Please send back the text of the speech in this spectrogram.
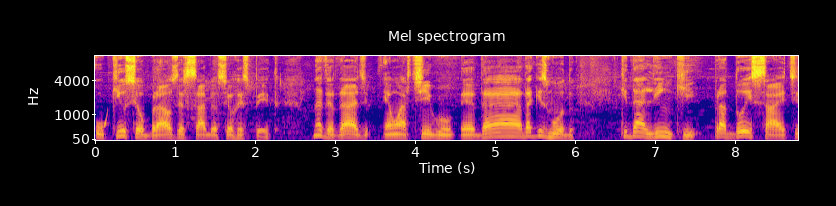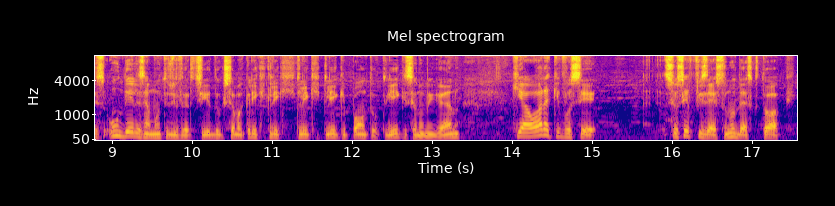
o que o seu browser sabe a seu respeito. Na verdade, é um artigo é, da, da Gizmodo, que dá link para dois sites. Um deles é muito divertido, que chama clique, clique, clique, clique, ponto, clique, se eu não me engano, que a hora que você, se você fizer isso no desktop,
